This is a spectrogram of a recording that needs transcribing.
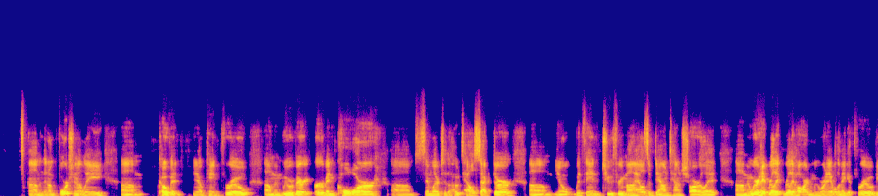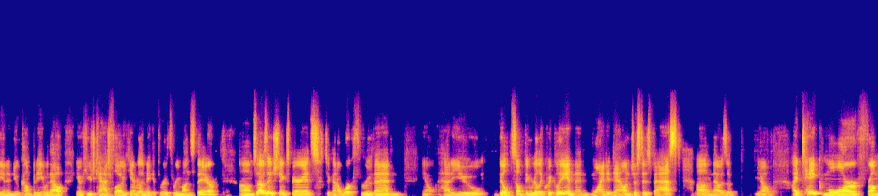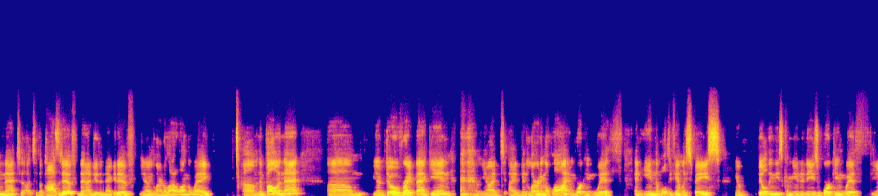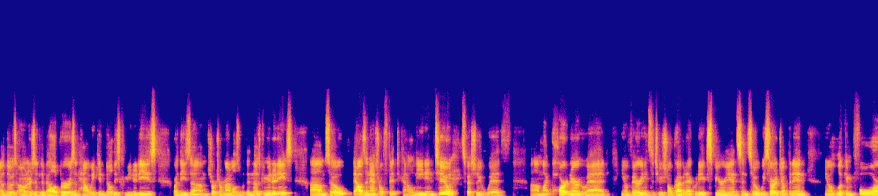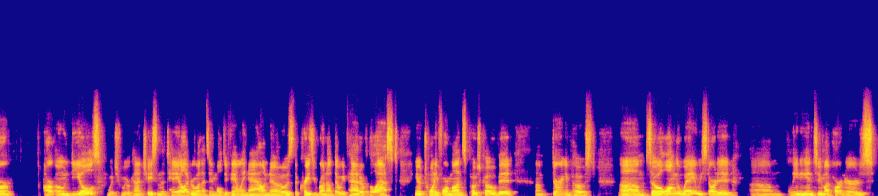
Um, and then unfortunately, um, COVID, you know, came through um, and we were very urban core, um, similar to the hotel sector, um, you know, within two, three miles of downtown Charlotte. Um, and we were hit really, really hard and we weren't able to make it through being a new company without, you know, huge cash flow. You can't really make it through three months there. Um, so that was an interesting experience to kind of work through that and, you know, how do you build something really quickly and then wind it down just as fast? Um, that was a, you know, I take more from that to, uh, to the positive than I do the negative. You know, you learn a lot along the way. Um, and then following that, um, you know, dove right back in. you know, I'd, I'd been learning a lot and working with and in the multifamily space, you know, building these communities, working with, you know, those owners and developers and how we can build these communities or these um, short-term rentals within those communities. Um, so that was a natural fit to kind of lean into, especially with um, my partner who had you know very institutional private equity experience. And so we started jumping in you know looking for our own deals which we were kind of chasing the tail. Everyone that's in multifamily now knows the crazy run up that we've had over the last you know 24 months post covid um, during and post. Um, so along the way we started um, leaning into my partner's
